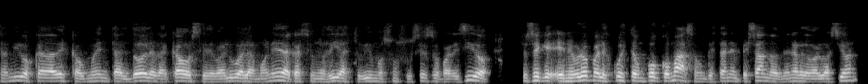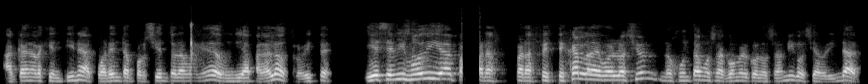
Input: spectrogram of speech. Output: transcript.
amigos cada vez que aumenta el dólar acá o se devalúa la moneda, que hace unos días tuvimos un suceso parecido. Yo sé que en Europa les cuesta un poco más, aunque están empezando a tener devaluación. Acá en Argentina, 40% de la moneda de un día para el otro, ¿viste? Y ese mismo día, para, para festejar la devaluación, nos juntamos a comer con los amigos y a brindar,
